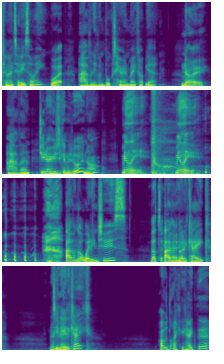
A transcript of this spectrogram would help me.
Can I tell you something? What? I haven't even booked hair and makeup yet. No. I haven't. Do you know who's gonna do it? No. Millie. Millie. I haven't got wedding shoes. That's okay. I haven't got a cake. No Do you need a cake? cake? I would like a cake there.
